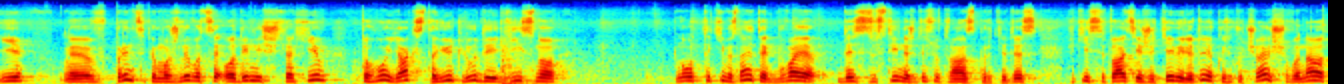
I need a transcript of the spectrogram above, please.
І, е, в принципі, можливо, це один із шляхів того, як стають люди дійсно ну, от такі, ви знаєте, як буває, десь зустрінеш, десь у транспорті, десь в якійсь ситуації життєвій людини, яку ти відчуваєш, що вона от.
